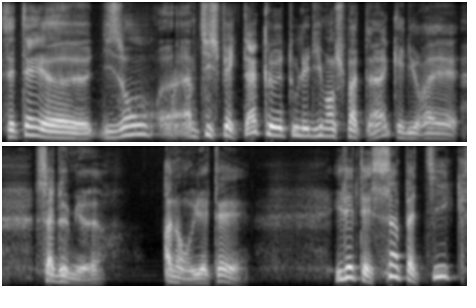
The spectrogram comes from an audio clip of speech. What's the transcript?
C'était, euh, disons, un petit spectacle tous les dimanches matins qui durait sa demi-heure. Ah non, il était, il était sympathique,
